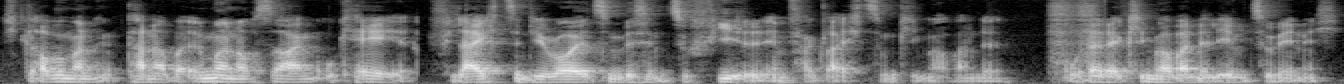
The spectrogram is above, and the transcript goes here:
Ich glaube, man kann aber immer noch sagen, okay, vielleicht sind die Royals ein bisschen zu viel im Vergleich zum Klimawandel oder der Klimawandel eben zu wenig.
